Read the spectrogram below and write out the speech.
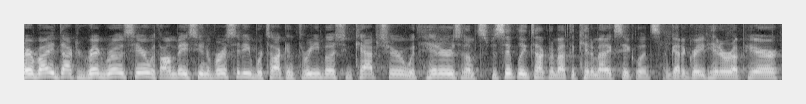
Hey everybody, Dr. Greg Rose here with OnBase University. We're talking 3D motion capture with hitters, and I'm specifically talking about the kinematic sequence. I've got a great hitter up here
